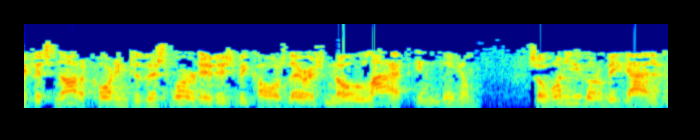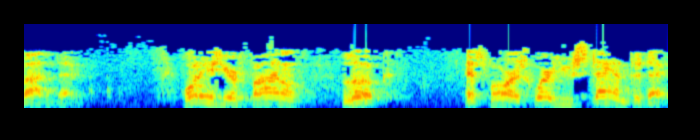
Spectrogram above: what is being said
if it's not according to this Word, it is because there is no light in them. So what are you going to be guided by today? What is your final look as far as where you stand today?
